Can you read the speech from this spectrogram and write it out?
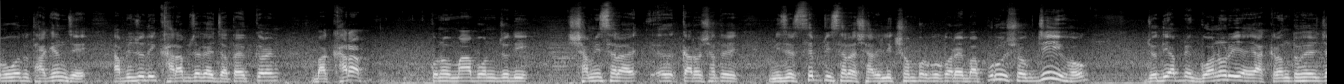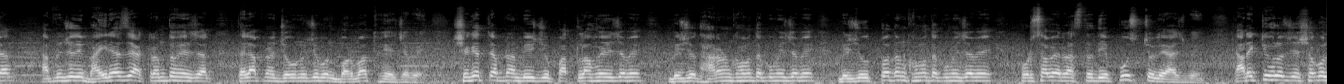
অবগত থাকেন যে, আপনি যদি খারাপ জায়গায় যাতায়াত করেন বা খারাপ কোনো মা বোন যদি স্বামী ছাড়া কারোর সাথে নিজের সেফটি ছাড়া শারীরিক সম্পর্ক করে বা পুরুষ হোক, যেই হোক যদি আপনি গনোরিয়ায় আক্রান্ত হয়ে যান, আপনি যদি ভাইরাসে আক্রান্ত হয়ে যান, তাহলে আপনার যৌন জীবন বরবাদ হয়ে যাবে। সেক্ষেত্রে আপনার বীর্য পাতলা হয়ে যাবে, বীর্য ধারণ ক্ষমতা কমে যাবে, বীর্য উৎপাদন ক্ষমতা কমে যাবে, প্রসাবের রাস্তা দিয়ে পুষ চলে আসবে। আরেকটি হলো যে সকল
